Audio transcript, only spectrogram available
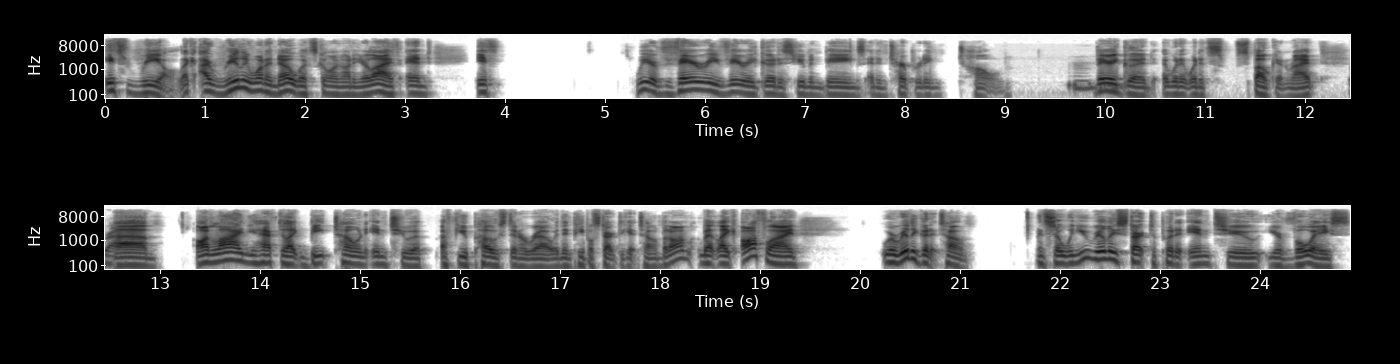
It's real. Like I really want to know what's going on in your life. And if we are very very good as human beings at interpreting tone. Mm-hmm. very good when it when it's spoken right? Right. Um, online you have to like beat tone into a, a few posts in a row and then people start to get tone. But on but like offline we're really good at tone and so when you really start to put it into your voice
